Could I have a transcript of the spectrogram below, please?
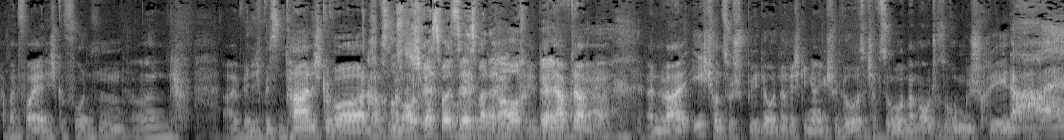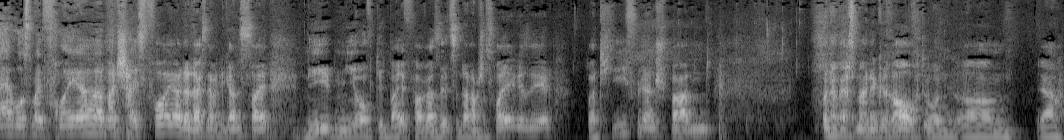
habe mein Feuer nicht gefunden und äh, bin ich ein bisschen panisch geworden. Ach, aus dem Stress wolltest du erstmal rauchen. Dann, hab dann, dann war eh schon zu spät, der Unterricht ging eigentlich schon los. Ich habe so in meinem Auto so rumgeschrien, ah, äh, wo ist mein Feuer, mein scheiß Feuer. Da lag es einfach die ganze Zeit neben mir auf dem Beifahrersitz und dann habe ich das Feuer gesehen, war tiefenentspannt und habe erstmal eine geraucht und ähm, ja,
